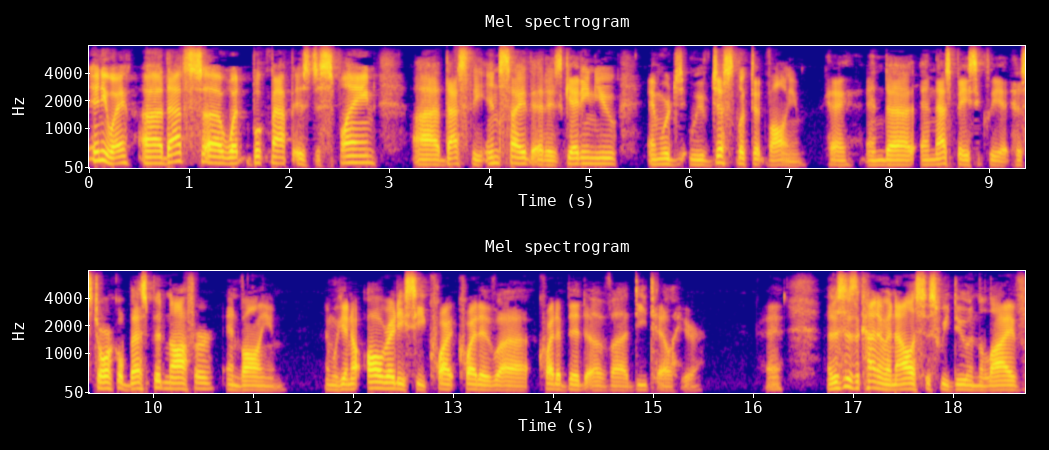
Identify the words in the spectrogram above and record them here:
anyway, uh, that's uh, what Bookmap is displaying. Uh, that's the insight that is getting you, and we're, we've just looked at volume, okay? And, uh, and that's basically it, historical best bid and offer and volume. And we can already see quite, quite, a, uh, quite a bit of uh, detail here, okay? Now, this is the kind of analysis we do in the live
